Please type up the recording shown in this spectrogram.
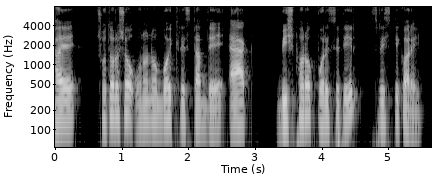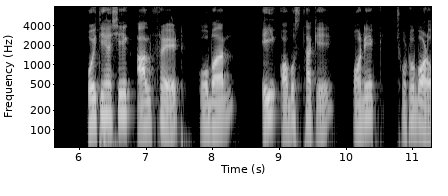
হয়ে সতেরোশো উননব্বই খ্রিস্টাব্দে এক বিস্ফোরক পরিস্থিতির সৃষ্টি করে। ঐতিহাসিক আলফ্রেড কোবান এই অবস্থাকে অনেক ছোট বড়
